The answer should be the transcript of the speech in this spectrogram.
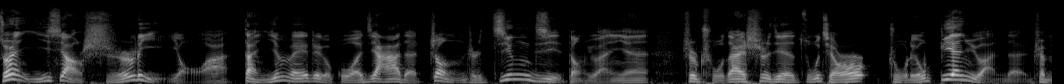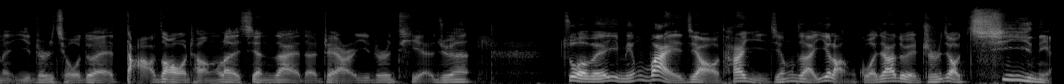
虽然一向实力有啊，但因为这个国家的政治、经济等原因，是处在世界足球主流边缘的这么一支球队，打造成了现在的这样一支铁军。作为一名外教，他已经在伊朗国家队执教七年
